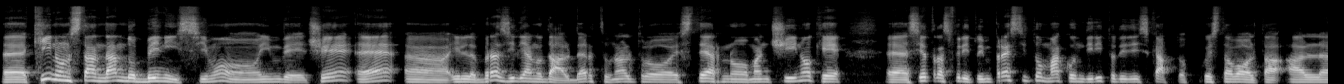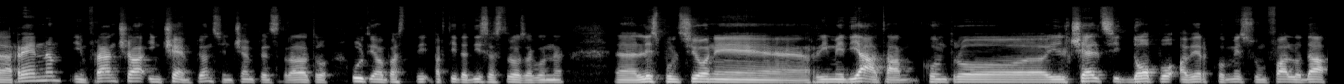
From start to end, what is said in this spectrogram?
Eh, chi non sta andando benissimo invece è uh, il brasiliano D'Albert, un altro esterno mancino che eh, si è trasferito in prestito ma con diritto di riscatto questa volta al Rennes in Francia in Champions, in Champions tra l'altro ultima partita disastrosa con eh, l'espulsione rimediata contro il Chelsea dopo aver commesso un fallo da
